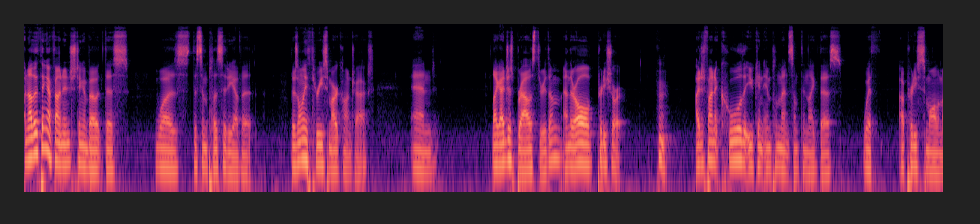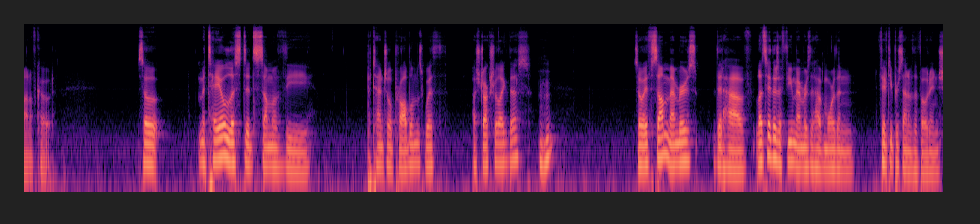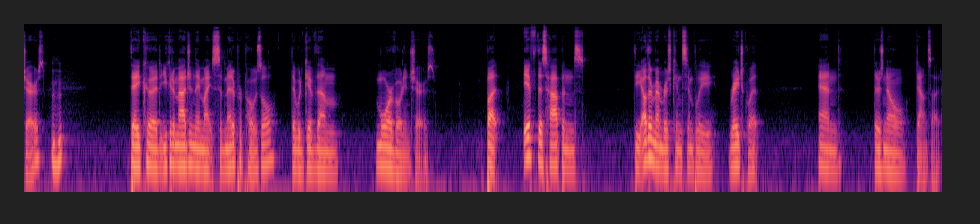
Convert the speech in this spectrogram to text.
Another thing I found interesting about this was the simplicity of it. There's only three smart contracts, and like I just browse through them, and they're all pretty short. Hmm. I just find it cool that you can implement something like this with a pretty small amount of code. So, Mateo listed some of the potential problems with a structure like this. Mm-hmm. So, if some members that have, let's say there's a few members that have more than 50% of the voting shares, Mhm. they could, you could imagine they might submit a proposal that would give them more voting shares. But if this happens, the other members can simply rage quit and there's no downside.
